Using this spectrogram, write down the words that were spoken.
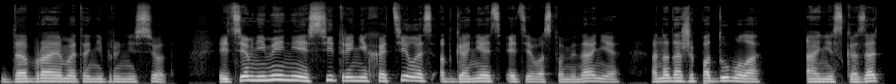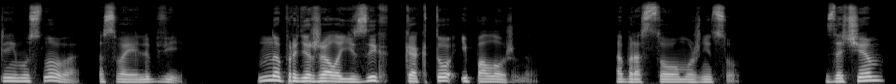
добра им это не принесет. И тем не менее Ситре не хотелось отгонять эти воспоминания, она даже подумала, а не сказать ли ему снова о своей любви. Но продержала язык, как то и положено. Образцовому жнецу. «Зачем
